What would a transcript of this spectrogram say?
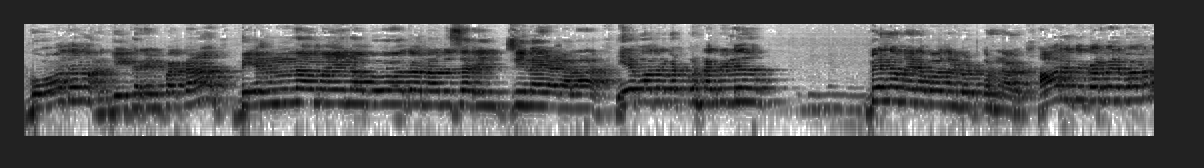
బోధను అంగీకరింపక భిన్నమైన బోధను అనుసరించిన ఎడల ఏ బోధన పట్టుకుంటున్నారు వీళ్ళు? భిన్నమైన బోధన పెట్టుకుంటున్నారు. ఆరోగ్యకరమైన బోధన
